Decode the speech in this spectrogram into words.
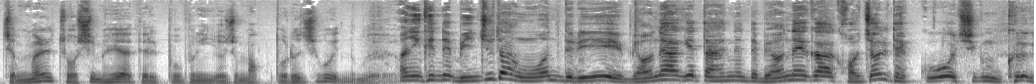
정말 조심해야 될 부분이 요즘 막 벌어지고 있는 거예요. 아니 근데 민주당 의원들이 면회하겠다 했는데 면회가 거절됐고 지금 그,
